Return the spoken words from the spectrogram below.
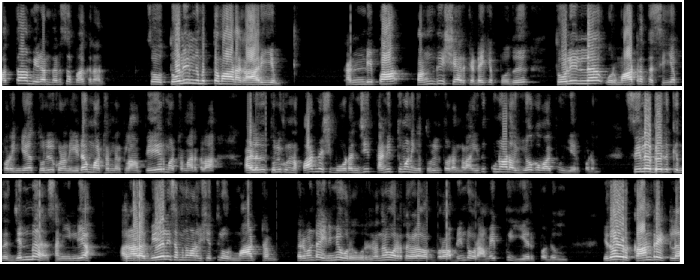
பத்தாம் இடம் தனுசை பார்க்கிறார். ஸோ தொழில் நிமித்தமான காரியம். கண்டிப்பா பங்கு ஷேர் கிடைக்க போது தொழிலில் ஒரு மாற்றத்தை செய்ய போகிறீங்க தொழிலுக்குண்டான இடம் மாற்றம் இருக்கலாம் பேர் மாற்றமாக இருக்கலாம் அல்லது தொழிலுக்குண்டான பார்ட்னர்ஷிப் உடஞ்சி தனித்துவமாக நீங்கள் தொழில் தொடங்கலாம். இதுக்குண்டான யோக வாய்ப்பு ஏற்படும். சில பேருக்கு இந்த ஜென்ம சனி இல்லையா? அதனால வேலை சம்பந்தமான விஷயத்தில் ஒரு மாற்றம் பெருமெண்டா இனிமேல் ஒரு ஒரு நிரந்தரம் ஒரு இடத்துல வேலை பார்க்க போகிறோம் அப்படின்ற ஒரு அமைப்பு ஏற்படும். ஏதோ ஒரு கான்ட்ராக்டில்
